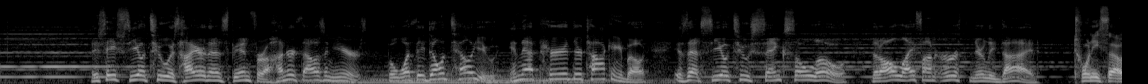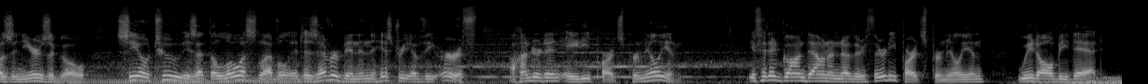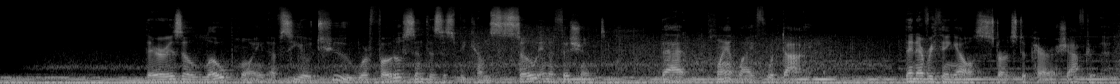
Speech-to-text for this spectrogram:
They say CO2 is higher than it's been for 100,000 years, but what they don't tell you in that period they're talking about is that CO2 sank so low that all life on Earth nearly died. 20,000 years ago, CO2 is at the lowest level it has ever been in the history of the Earth, 180 parts per million. If it had gone down another 30 parts per million, we'd all be dead. There is a low point of CO2 where photosynthesis becomes so inefficient that plant life would die. Then everything else starts to perish after that.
